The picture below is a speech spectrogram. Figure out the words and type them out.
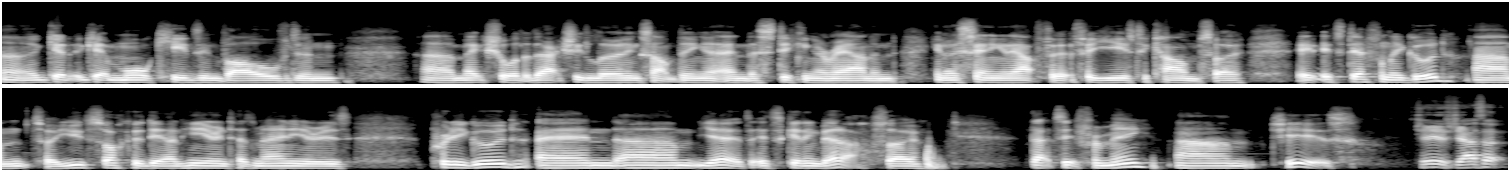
uh, get get more kids involved and uh, make sure that they're actually learning something and they're sticking around and you know seeing it out for, for years to come. So it, it's definitely good. Um, so youth soccer down here in Tasmania is pretty good, and um, yeah, it's, it's getting better. So that's it from me. Um, cheers. Cheers, Jazza.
